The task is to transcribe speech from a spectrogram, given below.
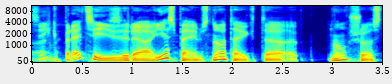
Cik precīzi ir iespējams noteikt nu, šos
